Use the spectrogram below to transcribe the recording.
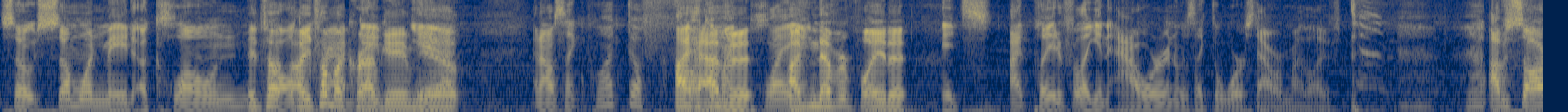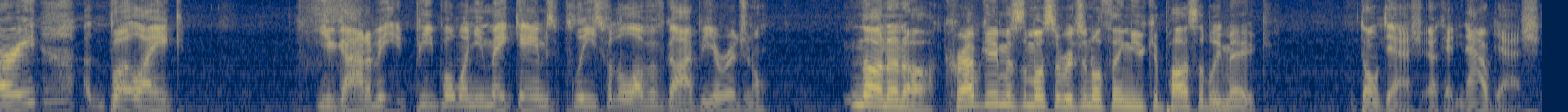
So someone made a clone. Are you ta- called are you talking about Crab Game? Yeah. Yep. And I was like, what the fuck I have am I it. playing? I've never played it. It's I played it for like an hour and it was like the worst hour of my life. I'm sorry, but like you gotta be people when you make games. Please, for the love of God, be original. No, no, no. Crab Game is the most original thing you could possibly make. Don't dash. Okay, now dash.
